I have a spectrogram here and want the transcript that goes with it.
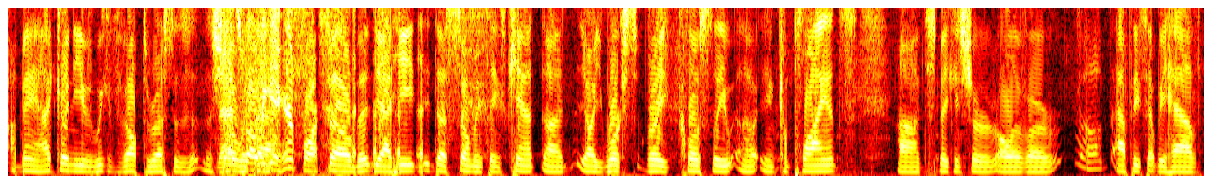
I mean, I couldn't even. We could develop the rest of the, show. That's what that. we get here for. So, but yeah, he does so many things. Can't uh, you know? He works very closely uh, in compliance, uh, just making sure all of our uh, athletes that we have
